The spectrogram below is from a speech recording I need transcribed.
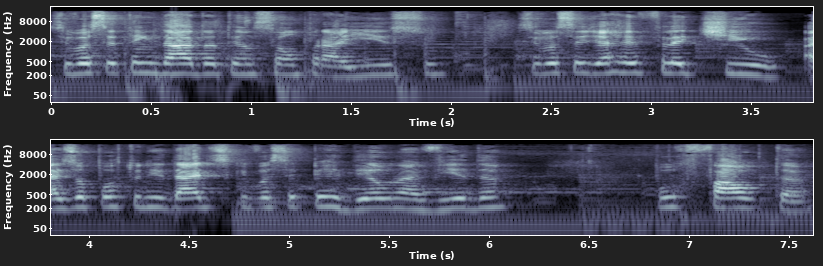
Se você tem dado atenção para isso, se você já refletiu as oportunidades que você perdeu na vida por falta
